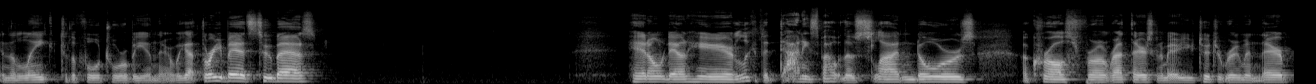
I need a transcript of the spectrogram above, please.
and the link to the full tour will be in there. We got three beds, two baths. Head on down here. Look at the dining spot with those sliding doors across front. Right there is going to be a utility room in there.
